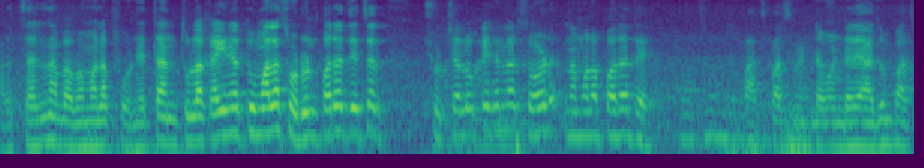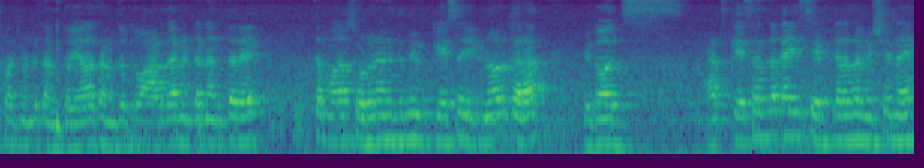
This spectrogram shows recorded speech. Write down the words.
अरे चल ना बाबा मला फोन येतं. आणि तुला काही ना तू मला सोडून परत ये. चल शूटच्या लोकेशनला सोड ना मला परत आहे पाच पाच मिनटं मंडळी अजून पाच पाच मिनटं सांगतो. याला सांगतो तू अर्धा मिनटं नंतर आहे तर मला सोडून आणि तुम्ही केस इग्नोर करा. बिकॉज आज केसांचा काही सेट करायचा विषय नाही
